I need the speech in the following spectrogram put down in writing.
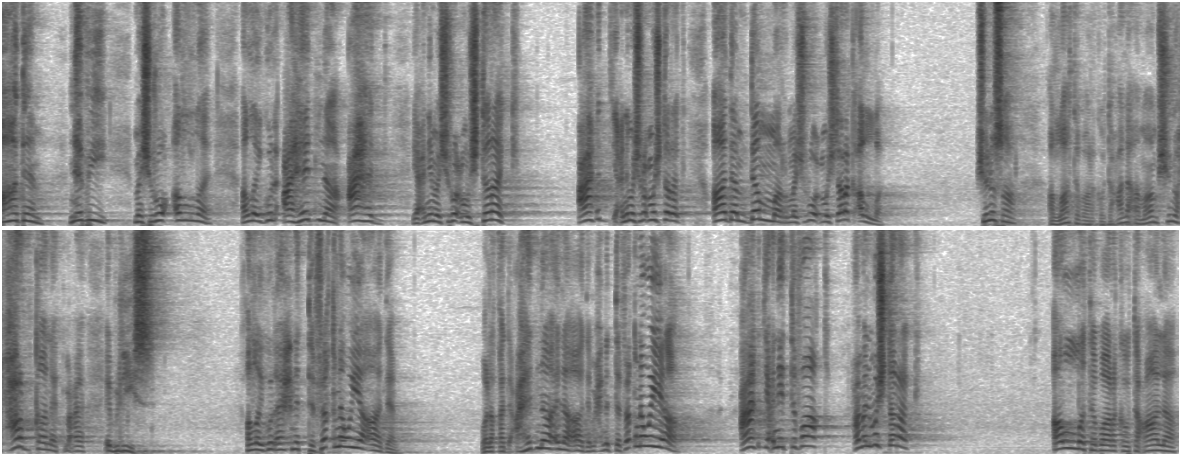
آدم نبي مشروع الله. الله يقول عهدنا عهد. يعني مشروع مشترك. عهد يعني مشروع مشترك. آدم دمر مشروع مشترك الله. شنو صار؟ الله تبارك وتعالى أمام شنو حرب كانت مع إبليس. الله يقول إحنا اتفقنا ويا آدم. ولقد عهدنا إلى آدم. إحنا اتفقنا وياه. عهد يعني اتفاق عمل مشترك. الله تبارك وتعالى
